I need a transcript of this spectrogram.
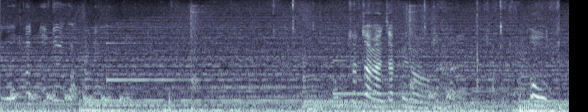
이거 오빠 또 들고 왔네. 초점이 안 잡히노. 오.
